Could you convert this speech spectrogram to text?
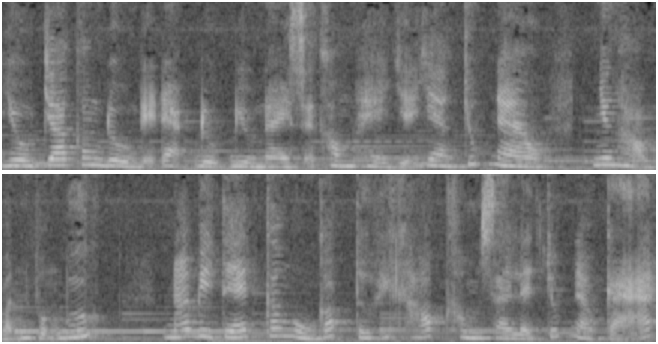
Dù cho con đường để đạt được điều này sẽ không hề dễ dàng chút nào, nhưng họ vẫn vững bước. Nói BTS có nguồn gốc từ hip hop không sai lệch chút nào cả,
